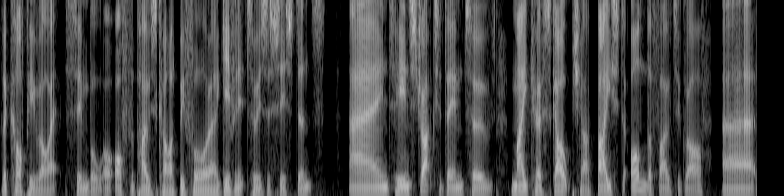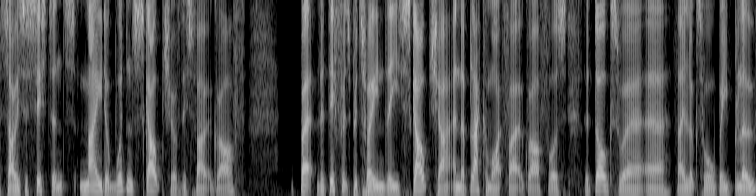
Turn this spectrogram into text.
the copyright symbol off the postcard before uh, giving it to his assistants, and he instructed them to make a sculpture based on the photograph. Uh, so his assistants made a wooden sculpture of this photograph. But the difference between the sculpture and the black and white photograph was the dogs were uh, they looked to all be blue,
